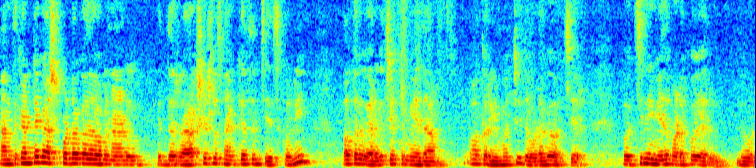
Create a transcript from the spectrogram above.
అంతకంటే కష్టపడ్డావు కదా ఒకనాడు. ఇద్దరు రాక్షసులు సంకేతం చేసుకొని ఒకరు వెలగ చెట్టు మీద ఒకరు ఏమొచ్చి దూడగా వచ్చారు. వచ్చి నీ మీద పడిపోయారు దూడ.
